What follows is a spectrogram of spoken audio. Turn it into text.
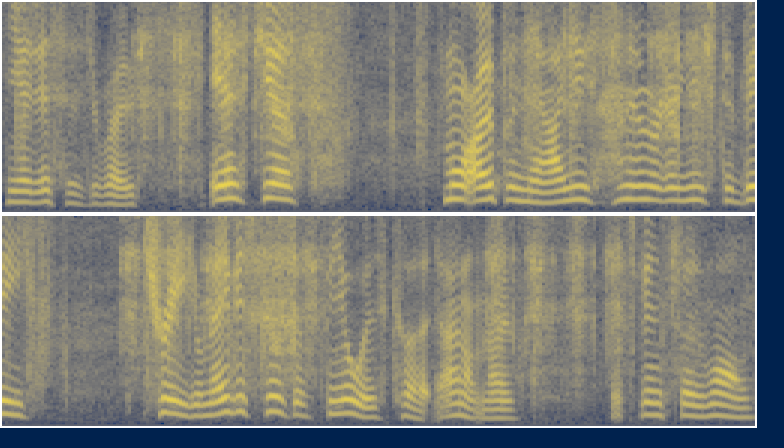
Yeah, this is the road. It's just more open now. I, remember there used to be trees, or maybe it's because the field is cut. I don't know. It's been so long.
